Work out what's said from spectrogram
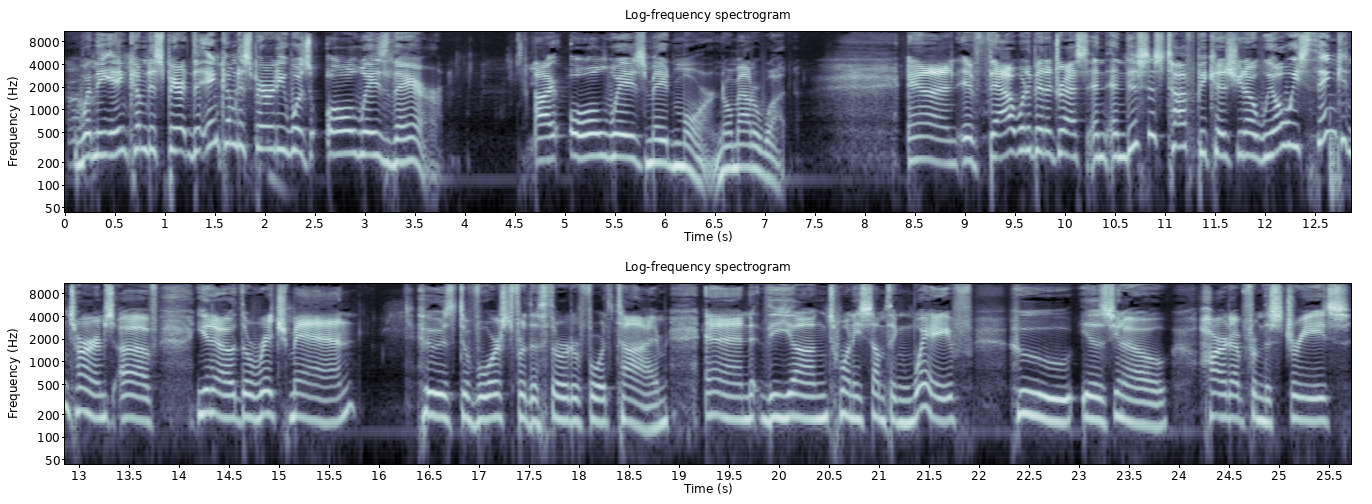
when uh-huh. the income disparity the income disparity was always there. I always made more, no matter what. And if that would have been addressed, and, and this is tough because, you know, we always think in terms of, you know, the rich man who's divorced for the third or fourth time and the young 20 something waif who is, you know, hard up from the streets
